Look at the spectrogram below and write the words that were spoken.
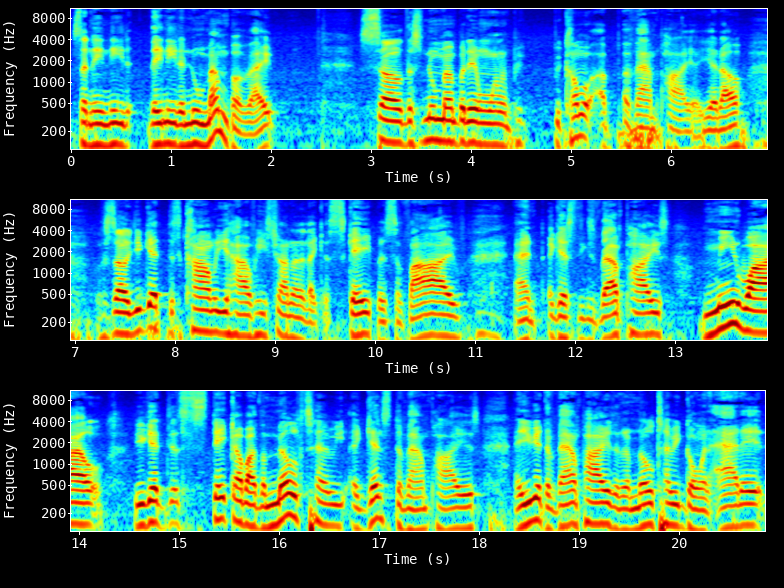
So they need they need a new member, right? So this new member didn't want to be, become a, a vampire, you know. So you get this comedy how he's trying to like escape and survive, and against these vampires. Meanwhile, you get this stakeout by the military against the vampires, and you get the vampires and the military going at it.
